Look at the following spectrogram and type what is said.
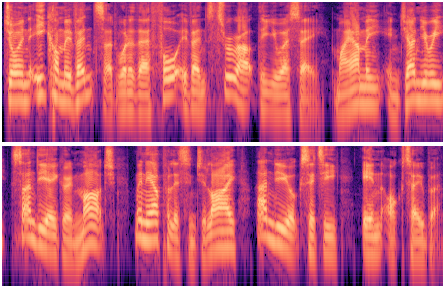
Join Ecom Events at one of their four events throughout the USA Miami in January, San Diego in March, Minneapolis in July, and New York City in October.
